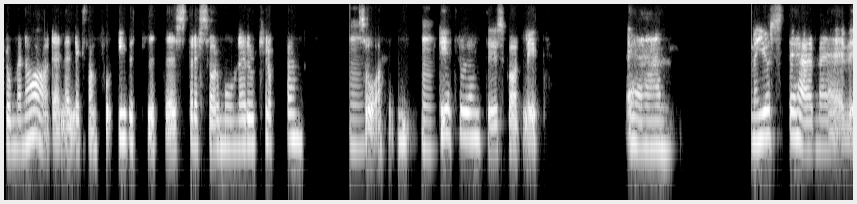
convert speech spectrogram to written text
promenad eller liksom få ut lite stresshormoner ur kroppen. Mm. Så, mm. Det tror jag inte är skadligt. Ehm, men just det här med,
